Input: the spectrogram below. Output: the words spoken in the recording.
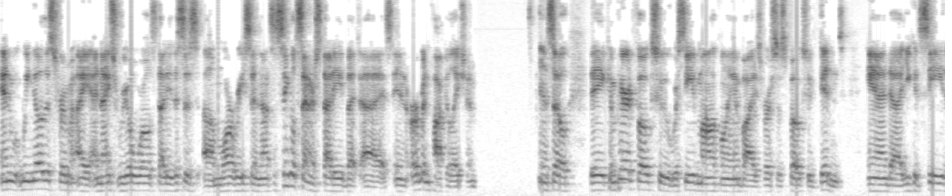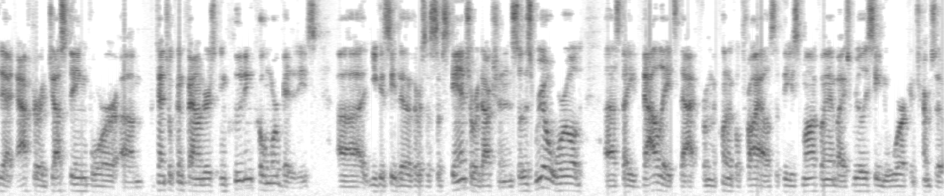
and we know this from a, a nice real world study. This is uh, more recent. Now, it's a single center study, but uh, it's in an urban population. And so they compared folks who received monoclonal antibodies versus folks who didn't. And uh, you could see that after adjusting for um, potential confounders, including comorbidities, uh, you can see that there was a substantial reduction. And so this real world uh, study validates that from the clinical trials that these monoclonal antibodies really seem to work in terms of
